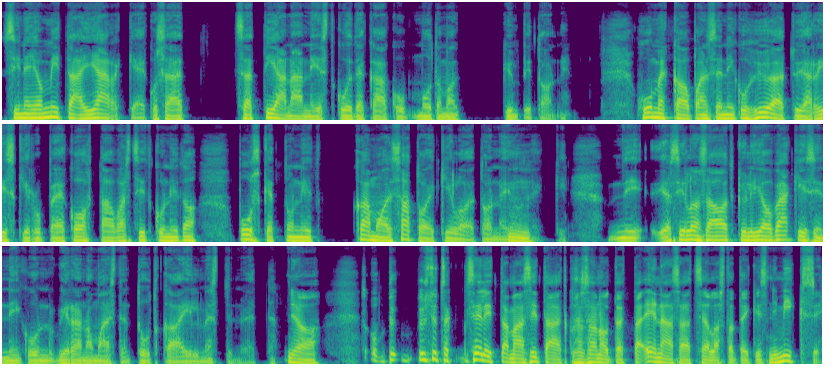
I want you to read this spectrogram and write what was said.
Siinä ei ole mitään järkeä, kun sä et, sä tienaa niistä kuitenkaan kuin muutaman kymppitonni. Huumekaupan se niinku hyöty ja riski rupeaa kohtaa vasta sitten, kun niitä on puskettu niitä kamoja satoja kiloja tonne Mm. jonnekin. Niin, ja silloin sä oot kyllä jo väkisin niin kuin viranomaisten tutkaa ilmestynyt. Että. Joo. Py- Pystytkö selittämään sitä, että kun sä sanot, että enää sä et sellaista tekisi, niin miksi?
